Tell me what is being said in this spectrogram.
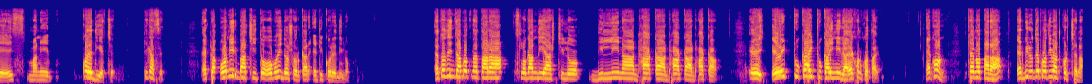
বেস মানে করে দিয়েছে। ঠিক আছে? একটা অনির্বাচিত অবৈধ সরকার এটি করে দিল। এতদিন যাবৎ না তারা স্লোগান দিয়ে আসছিল, দিল্লি না ঢাকা ঢাকা ঢাকা। এই এই টুকাই টুকাইনিরা এখন কোথায়? এখন কেন তারা এর বিরুদ্ধে প্রতিবাদ করছে না?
